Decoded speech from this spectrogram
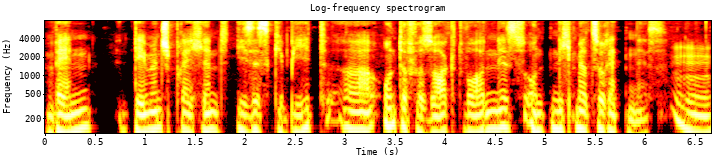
wenn dementsprechend dieses Gebiet äh, unterversorgt worden ist und nicht mehr zu retten ist. Mhm.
